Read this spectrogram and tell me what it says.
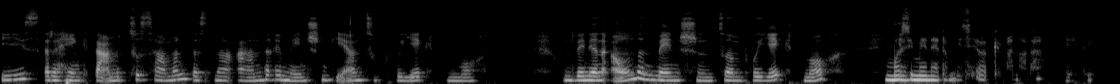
ist oder hängt damit zusammen, dass man andere Menschen gern zu Projekten macht. Und wenn ich einen anderen Menschen zu einem Projekt mache, Muss ich mich nicht um mich selber kümmern, oder? richtig,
